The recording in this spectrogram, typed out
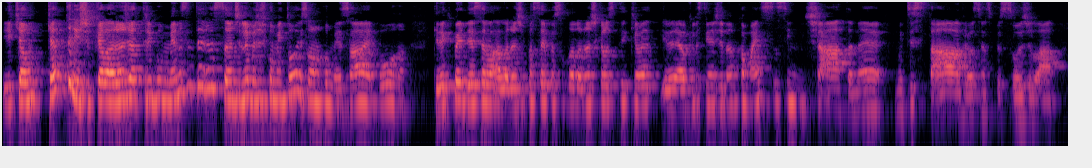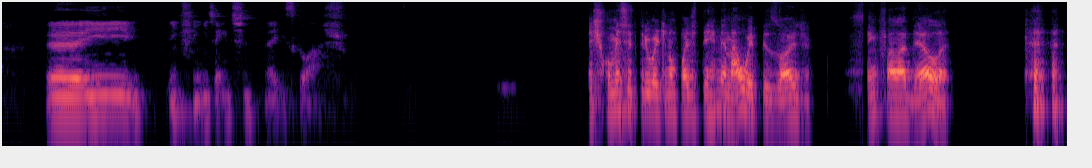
E que é, um, que é triste, porque a laranja é a tribo menos interessante. Lembra? A gente comentou isso lá no começo. Ai, porra, queria que perdesse a laranja para sair pessoa da laranja, que, elas, que é, é, o que eles têm a dinâmica mais, assim, chata, né? Muito estável, assim, as pessoas de lá. É, e, enfim, gente, é isso que eu acho. Mas como esse trio aqui não pode terminar o episódio sem falar dela,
